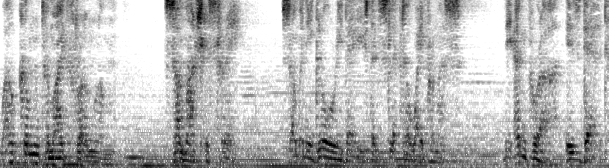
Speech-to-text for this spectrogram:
Welcome to my throne room. So much history. So many glory days that slipped away from us. The Emperor is dead.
